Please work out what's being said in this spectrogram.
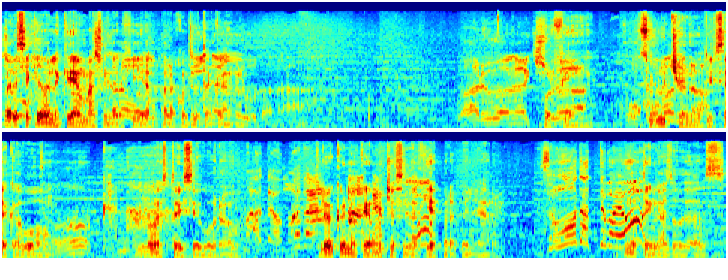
parece que no le quedan más energías para contraatacar. Por fin, su lucha inútil se acabó. No estoy seguro. Creo que no quedan muchas energías para pelear. No tengas dudas.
